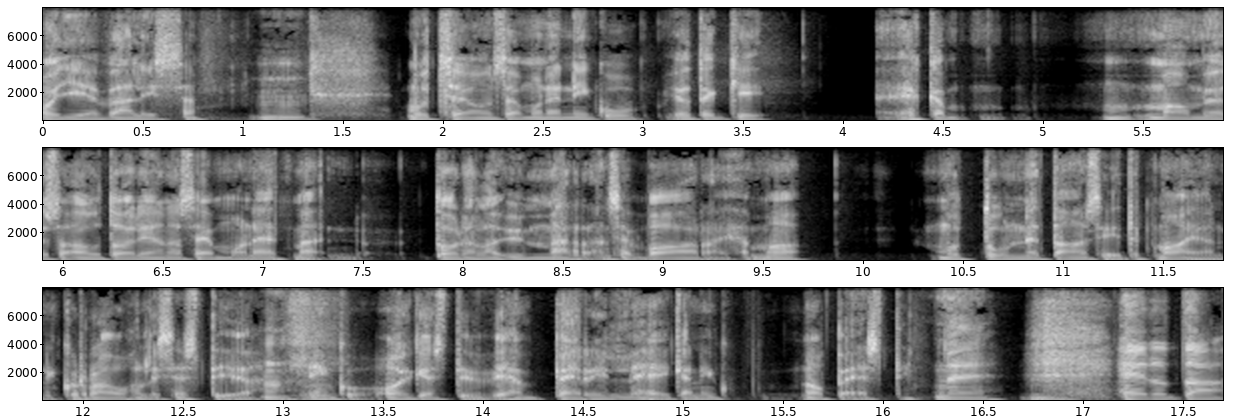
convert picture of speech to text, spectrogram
ojien välissä. Mm. Mutta se on semmoinen niin kuin jotenkin, ehkä mä oon myös autoilijana semmoinen, että mä todella ymmärrän sen vaara ja mä mut tunnetaan siitä, että mä ajan niin kuin rauhallisesti ja mm. niin kuin oikeasti vien perille eikä niin kuin nopeasti. Ne. Hei tota,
